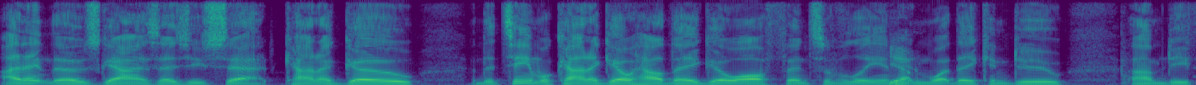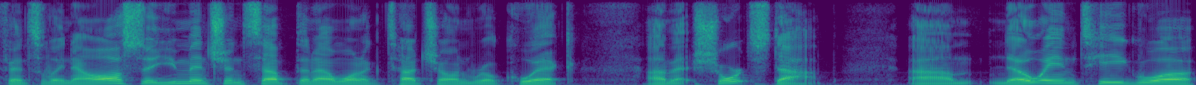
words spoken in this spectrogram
I think those guys, as you said, kind of go, the team will kind of go how they go offensively and, Yep. and what they can do um, defensively. Now, also, you mentioned something I want to touch on real quick um, at shortstop. Um, no Antigua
